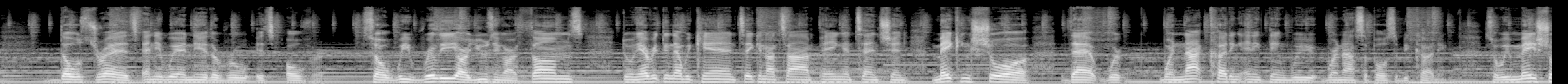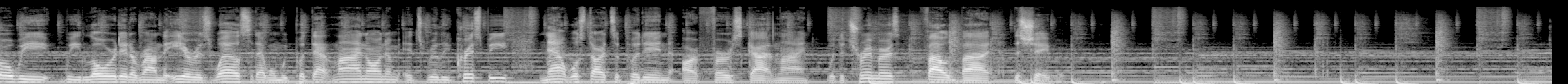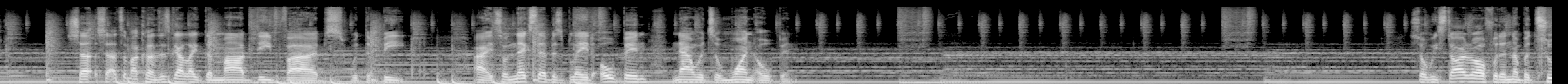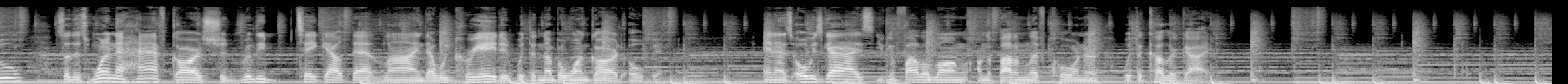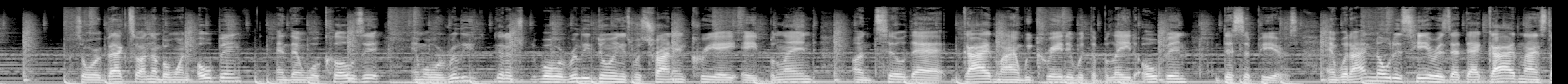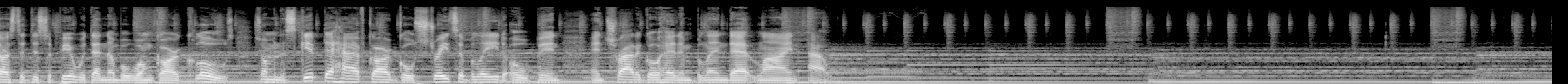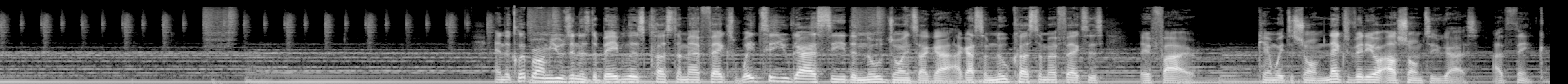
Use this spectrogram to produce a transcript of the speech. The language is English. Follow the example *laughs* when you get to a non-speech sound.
those dreads anywhere near the root, it's over. So we really are using our thumbs, doing everything that we can, taking our time, paying attention, making sure that we're we're not cutting anything we, we're not supposed to be cutting. So we made sure we, we lowered it around the ear as well so that when we put that line on them, it's really crispy. Now we'll start to put in our first guideline with the trimmers followed by the shaver. Shout, shout out to my cousin. This got like the Mobb Deep vibes with the beat. All right, so next step is blade open. Now it's a one open. So we started off with a number two. So this one and a half guard should really take out that line that we created with the number one guard open. And as always guys, you can follow along on the bottom left corner with the color guide. So we're back to our number one open and then we'll close it. And what we're really gonna what we're really doing is we're trying to create a blend until that guideline we created with the blade open disappears. And what I notice here is that that guideline starts to disappear with that number one guard closed. So I'm going to skip the half guard, go straight to blade open, and try to go ahead and blend that line out. And the clipper I'm using is the Babyliss Custom FX. Wait till you guys see the new joints I got. I got some new custom FXs. They fire. Can't wait to show them. Next video, I'll show them to you guys. I think.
